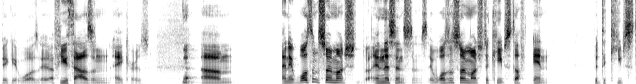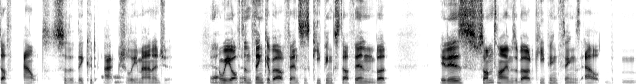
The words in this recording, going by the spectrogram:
big it was, a few thousand acres. Yeah. Um, and it wasn't so much in this instance, it wasn't so much to keep stuff in, but to keep stuff out so that they could actually manage it. Yeah, and we often yeah. think about fences keeping stuff in, but it is sometimes about keeping things out. And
